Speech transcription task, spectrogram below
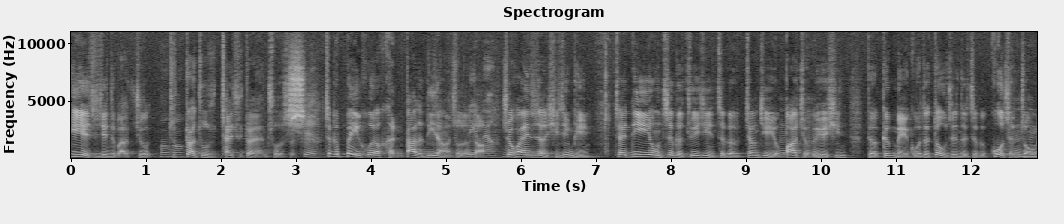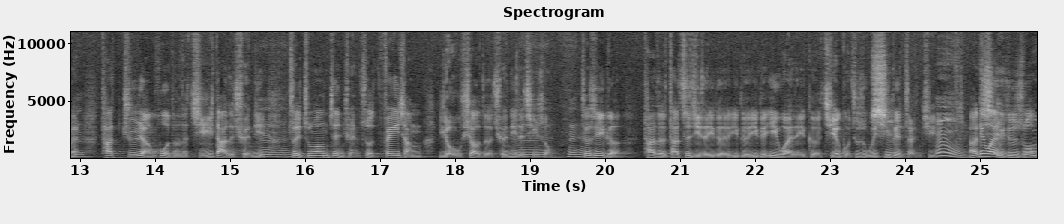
一夜之间就把它就就断出，采取断然措施。是，这个背后要很大的力量才做得到。所以换言之讲，习近平在利用这个最近这个将近有八九个月新的跟美国的斗争的这个过程中呢，他居然获得了极大的权力，对中央政权做非常有效的权力的集中，这是一个。他的他自己的一个一个一个意外的一个结果，就是危机变转机。嗯，然后另外一个就是说，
